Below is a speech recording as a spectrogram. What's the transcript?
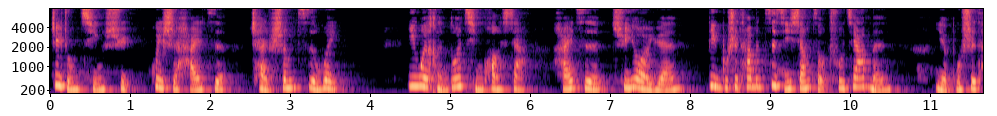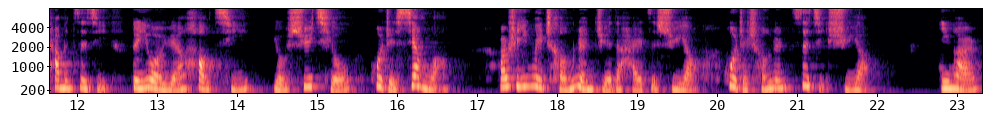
这种情绪会使孩子产生自卫，因为很多情况下，孩子去幼儿园并不是他们自己想走出家门，也不是他们自己对幼儿园好奇、有需求或者向往，而是因为成人觉得孩子需要，或者成人自己需要，因而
